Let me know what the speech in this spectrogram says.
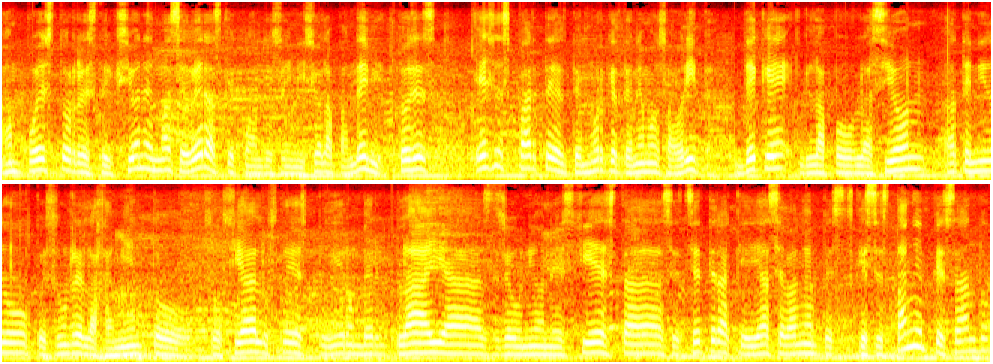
han puesto restricciones más severas que cuando se inició la pandemia. Entonces, ese es parte del temor que tenemos ahorita, de que la población ha tenido pues un relajamiento social, ustedes pudieron ver playas, reuniones, fiestas, etcétera, que ya se van que se están empezando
